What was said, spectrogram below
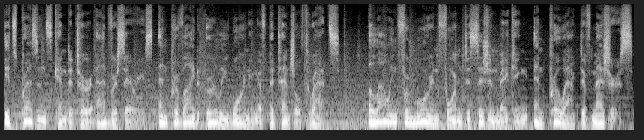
Its presence can deter adversaries and provide early warning of potential threats, allowing for more informed decision-making and proactive measures.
